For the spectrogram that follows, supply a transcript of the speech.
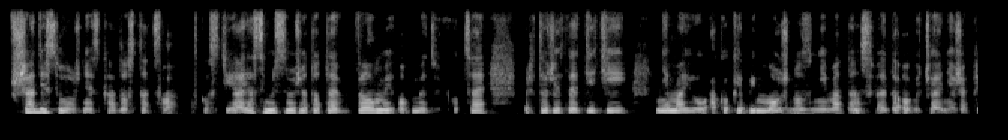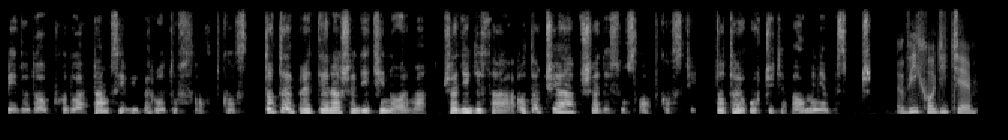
všade sú už dneska dostať sladkosti. A ja si myslím, že toto je veľmi obmedzujúce, pretože tie deti nemajú ako keby možnosť vnímať ten svet obyčajne, že prídu do obchodu a tam si vyberú tú sladkosť. Toto je pre tie naše deti norma. Všade, kde sa o to otočia, všade sú sladkosti. Toto je určite veľmi nebezpečné. Vy chodíte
